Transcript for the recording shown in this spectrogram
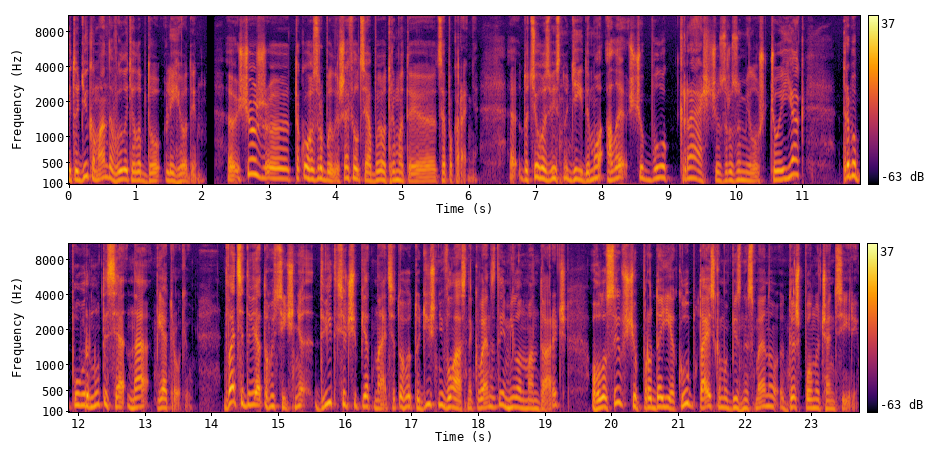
І тоді команда вилетіла б до Ліги 1. Е, що ж е, такого зробили Шеффілдці, аби отримати е, це покарання? До цього, звісно, дійдемо, але щоб було краще зрозуміло, що і як, треба повернутися на 5 років. 29 січня 2015-го тодішній власник Венсди Мілан Мандарич оголосив, що продає клуб тайському бізнесмену Дешпону Чансірі.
